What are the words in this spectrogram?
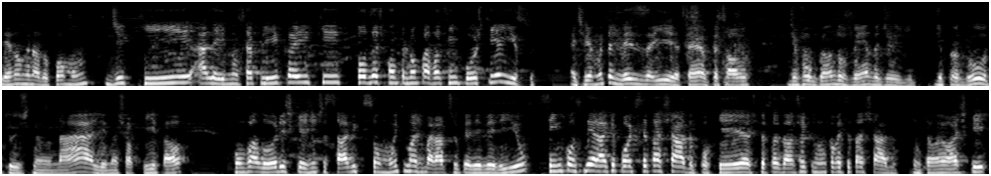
denominador comum de que a lei não se aplica e que todas as compras vão passar sem imposto, e é isso. A gente vê muitas vezes aí, até o pessoal divulgando venda de, de, de produtos na, na Ali, na Shopee e tal, com valores que a gente sabe que são muito mais baratos do que deveriam, sem considerar que pode ser taxado, porque as pessoas acham que nunca vai ser taxado. Então eu acho que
